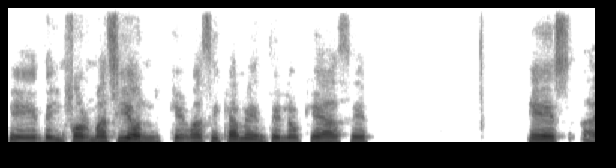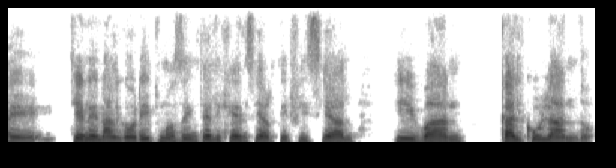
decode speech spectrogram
eh, de información que básicamente lo que hace es, eh, tienen algoritmos de inteligencia artificial y van calculando.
